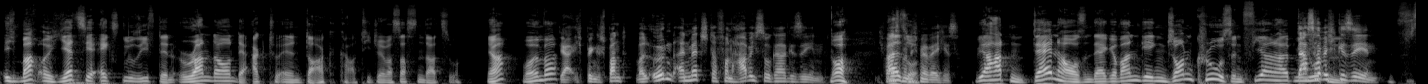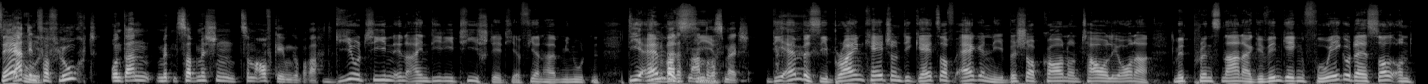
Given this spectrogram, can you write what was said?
ich mache euch jetzt hier exklusiv den Rundown der aktuellen Dark Card, TJ. Was sagst du denn dazu? Ja, wollen wir? Ja, ich bin gespannt, weil irgendein Match davon habe ich sogar gesehen. Oh, ich weiß also, nicht mehr welches. Wir hatten Danhausen, der gewann gegen John Cruz in viereinhalb Minuten. Das habe ich gesehen. Sehr er hat ihn verflucht und dann mit einem Submission zum Aufgeben gebracht. Guillotine in ein DDT steht hier, viereinhalb Minuten. Die Embassy. Dann war das ein anderes Match. Die Embassy, Brian Cage und die Gates of Agony, Bishop Korn und Tao Leona mit Prince Nana gewinnen gegen Fuego del Sol und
